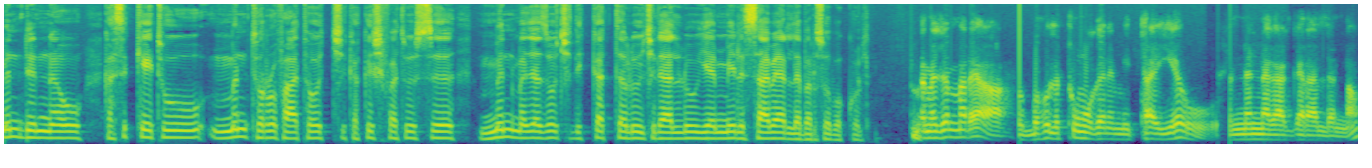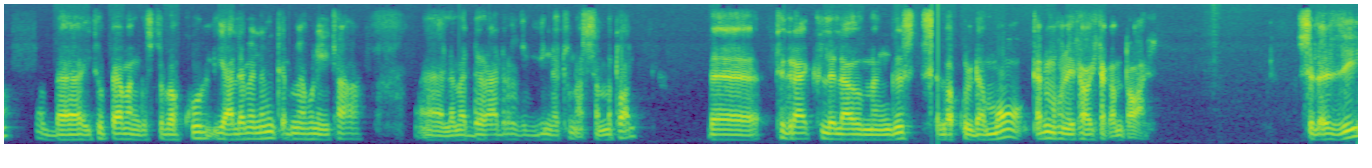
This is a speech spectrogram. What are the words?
ምንድን ነው? ከስኬቱ ምን ትሩፋቶች፣ ከክሽፈቱስ ምን መዘዞች ሊከተሉ ይችላሉ የሚል እሳቤ አለ በእርሶ በኩል? በመጀመሪያ በሁለቱም ወገን የሚታየው እንነጋገራለን ነው። በኢትዮጵያ መንግስት በኩል ያለምንም ቅድመ ሁኔታ ለመደራደር ዝግጁነቱን አሰምቷል። በትግራይ ክልላዊ መንግስት በኩል ደግሞ ቅድመ ሁኔታዎች ተቀምጠዋል። ስለዚህ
